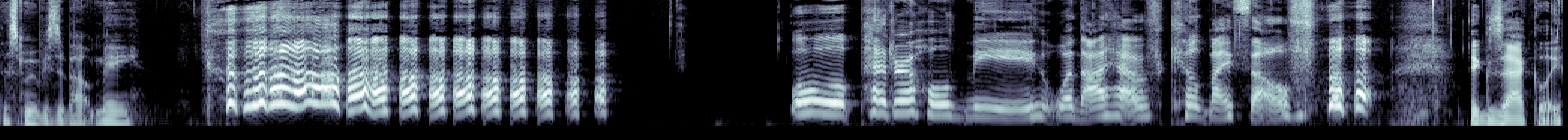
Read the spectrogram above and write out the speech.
this movie's about me. well, Pedro hold me when I have killed myself. exactly.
